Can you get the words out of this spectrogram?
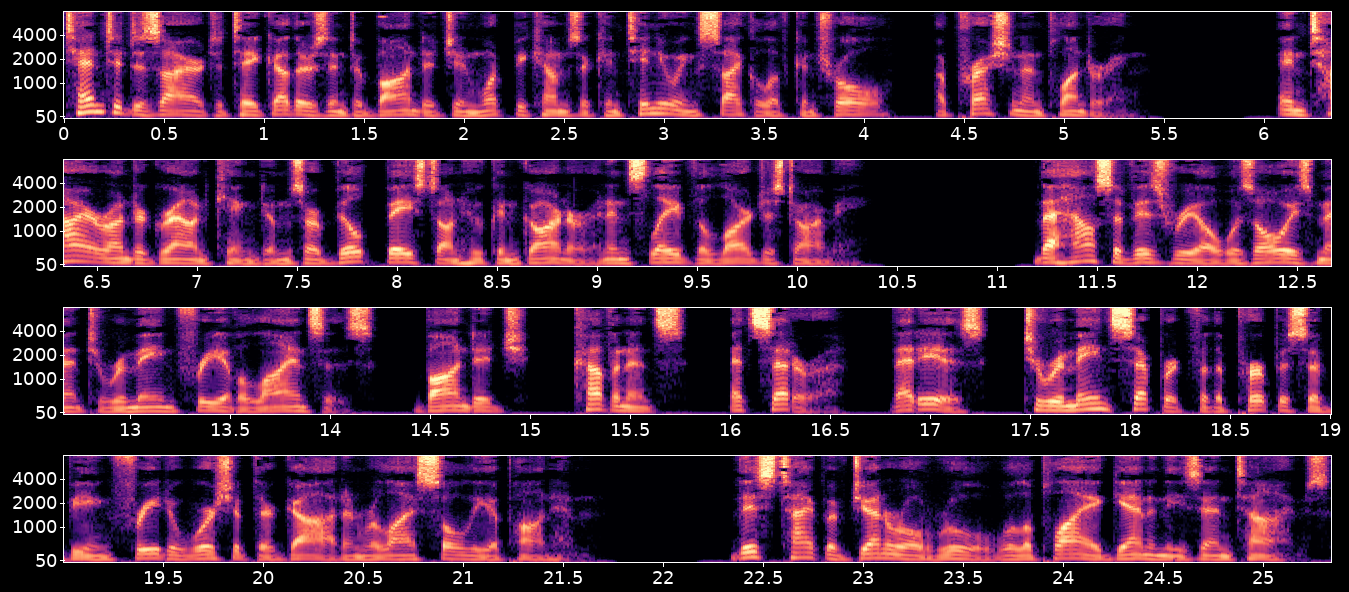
tend to desire to take others into bondage in what becomes a continuing cycle of control, oppression, and plundering. Entire underground kingdoms are built based on who can garner and enslave the largest army. The house of Israel was always meant to remain free of alliances, bondage, covenants, etc., that is, to remain separate for the purpose of being free to worship their God and rely solely upon Him. This type of general rule will apply again in these end times.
